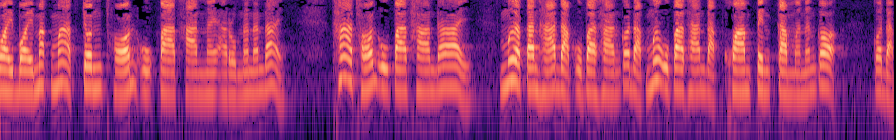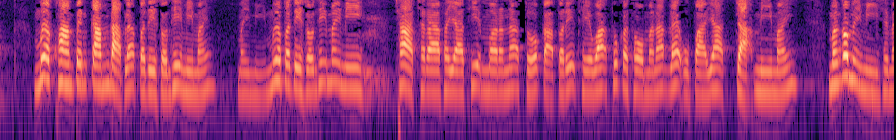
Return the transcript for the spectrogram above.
บ่อยๆ มาก ๆ จนถอนอุปาทานในอารมณ์นั้นๆได้ ถ้าถอนอุปาทานได้ เมื่อตันหาดับอุปาทานก็ดับ เมื่ออุปาทานดับความเป็นกรรมอันนั้นก็ ก็ดับ เมื่อความเป็นกรรมดับแล้วปฏิสนธิมีไหมไม่มี เมื่อปฏิสนธิไม่มีชาติชราพยาธิมรณะโสกะปริเทวะ ทุกขโทมนัสและอุปาญาตจะมีไหม มันก็ไม่มีใช่ไหม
